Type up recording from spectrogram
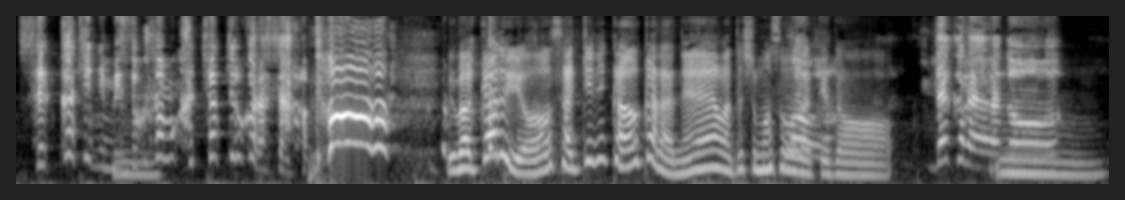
せっかちに水草も買っちゃってるからさ。わかるよ。先に買うからね。私もそうだけど。だから、あの、うん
